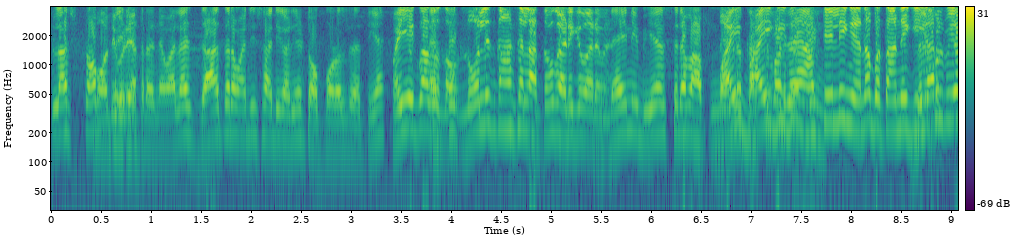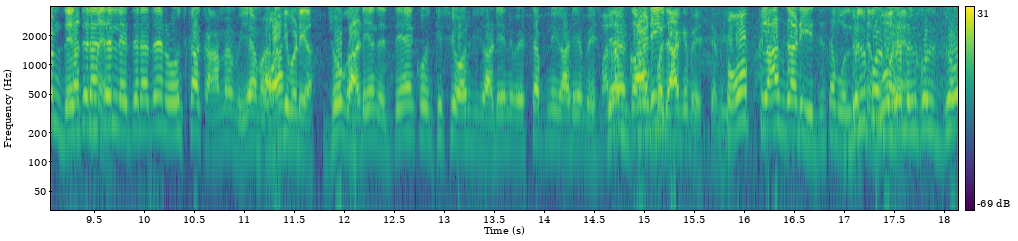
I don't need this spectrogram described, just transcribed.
plus top variant रहने वाला है। ज़्यादातर हमारी सारी गाड़ियाँ टॉप मॉडल रहती है। भाई एक बात बताओ नॉलेज कहाँ से लाते हो गाड़ी के बारे में? नहीं नहीं भैया सिर्फ़ आपने भाई भाई की है, डिटेलिंग है ना बताने की बिल्कुल भैया हम देते रहते हैं लेते रहते हैं रोज का काम है भैया हमारा। बहुत ही बढ़िया। जो गाड़ियाँ देते हैं कोई किसी और की गाड़ियाँ नहीं बेचते अपनी गाड़ियाँ बेचते हैं मतलब गाड़ी बजा के बेचते हैं टॉप क्लास गाड़ी है जिसे बोलते हैं बिल्कुल भैया है। बिल्कुल जो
